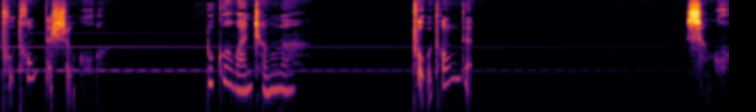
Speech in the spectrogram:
普通的生活，不过完成了普通的生活。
